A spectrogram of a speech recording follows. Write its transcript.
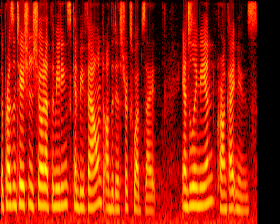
The presentations shown at the meetings can be found on the district's website. Angeline Meehan, Cronkite News.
